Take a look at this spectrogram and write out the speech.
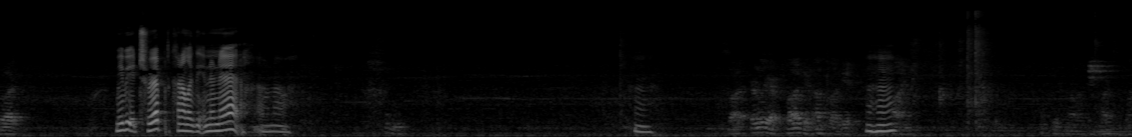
but Maybe it tripped, kind of like the internet. I don't know. Hmm. so I, earlier I plug and unplug it. Mhm. Fine. Hopefully it's not like a power supply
